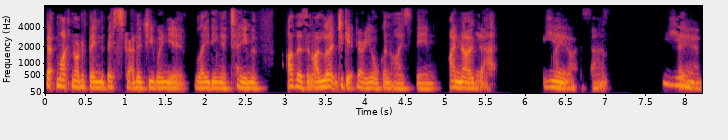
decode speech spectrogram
that might not have been the best strategy when you're leading a team of others. And I learned to get very organized then. I know yeah. that. Yeah. I know that. Yeah. And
